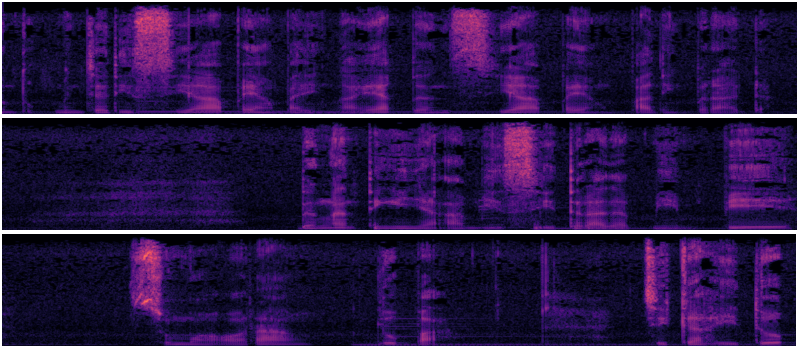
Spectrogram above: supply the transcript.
untuk menjadi siapa yang paling layak dan siapa yang paling berada. Dengan tingginya ambisi terhadap mimpi, semua orang lupa jika hidup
